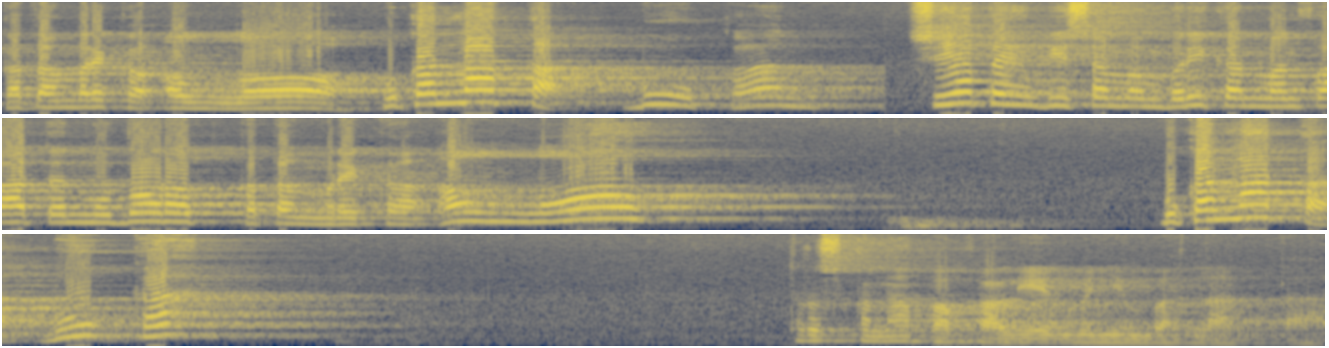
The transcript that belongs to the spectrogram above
Kata mereka, Allah. Bukan Lata, bukan. Siapa yang bisa memberikan manfaat dan mudarat? Kata mereka, Allah. Bukan Lata, bukan. Terus kenapa kalian menyembah Lata?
